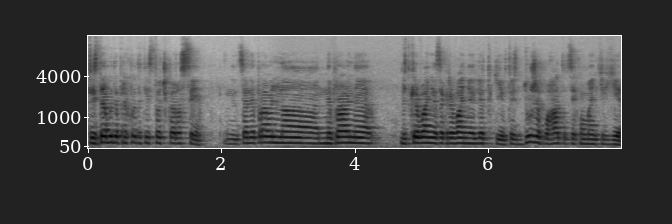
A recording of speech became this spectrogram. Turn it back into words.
тобто де буде приходити істочка роси. Це неправильна, неправильне відкривання закривання льотків. Тобто дуже багато цих моментів є.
